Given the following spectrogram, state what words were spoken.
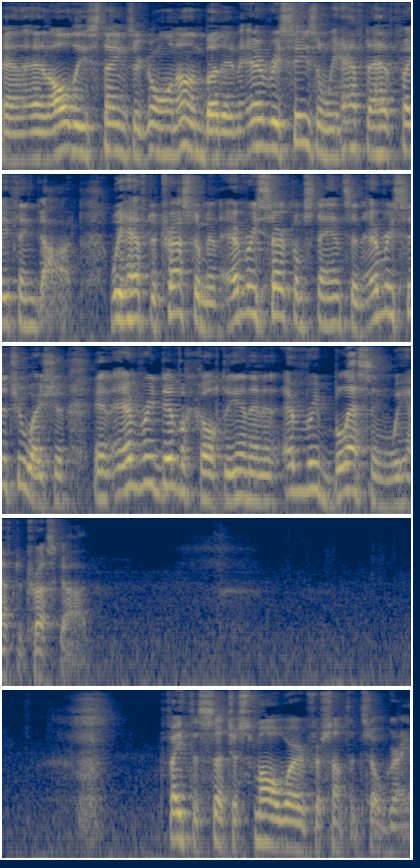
and, and all these things are going on. But in every season, we have to have faith in God. We have to trust Him in every circumstance, in every situation, in every difficulty, and in every blessing, we have to trust God. Faith is such a small word for something so grand.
